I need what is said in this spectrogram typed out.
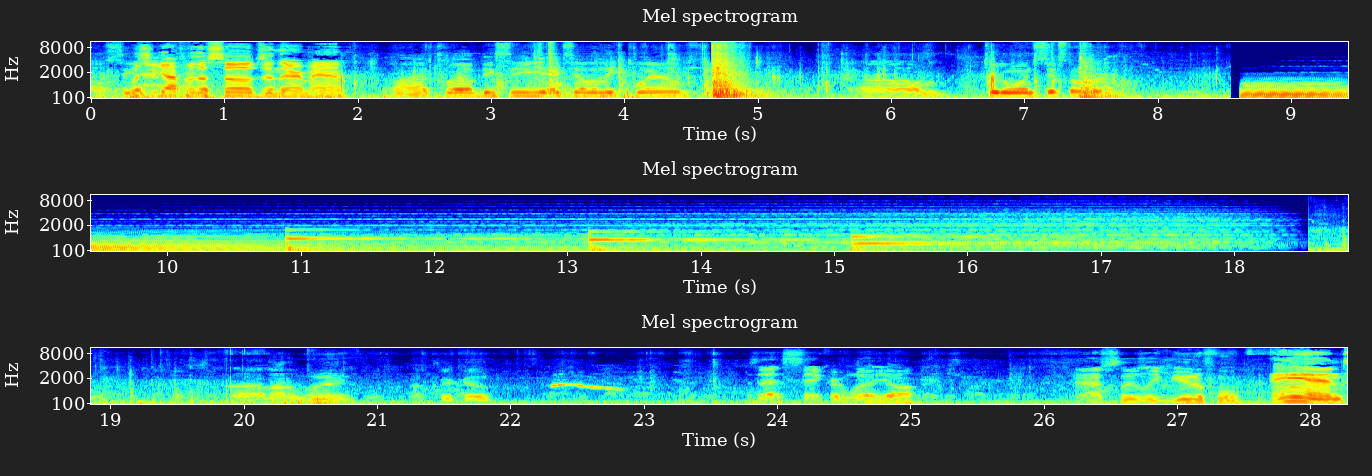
I'll see What you got for the subs in there, man? Uh, 12 DC XL Elite 12s, um, 2 to 1 6 order. Coat. Is that sick or what, y'all? Absolutely beautiful. And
